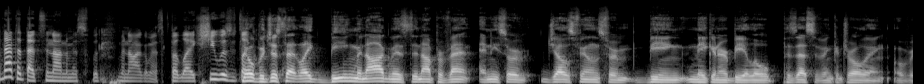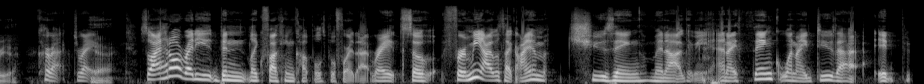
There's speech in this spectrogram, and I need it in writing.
not that that's synonymous with monogamous, but like she was like no, but just that like being monogamous did not prevent any sort of jealous feelings from being making her be a little possessive and controlling over you. Correct, right. Yeah. So I had already been like fucking couples before that, right? So for me, I was like, I am choosing monogamy. And I think when I do that, it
